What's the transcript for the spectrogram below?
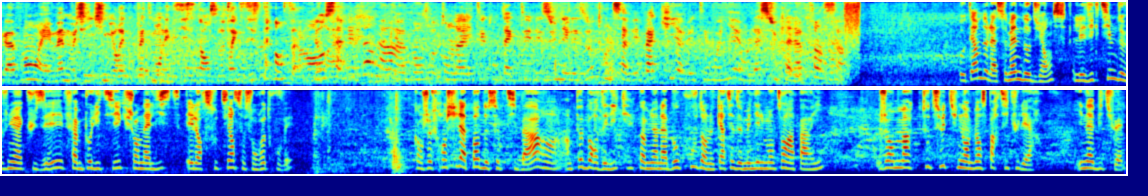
vu avant. Et même j'ignorais complètement l'existence, votre existence avant. Mais on savait pas là, avant, quand on a été contactés les unes et les autres, on ne savait pas qui avait témoigné. On l'a su qu'à la fin, ça. Au terme de la semaine d'audience, les victimes devenues accusées, femmes politiques, journalistes et leurs soutiens se sont retrouvés. Quand je franchis la porte de ce petit bar, un peu bordélique, comme il y en a beaucoup dans le quartier de Ménilmontant à Paris, je remarque tout de suite une ambiance particulière, inhabituelle.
